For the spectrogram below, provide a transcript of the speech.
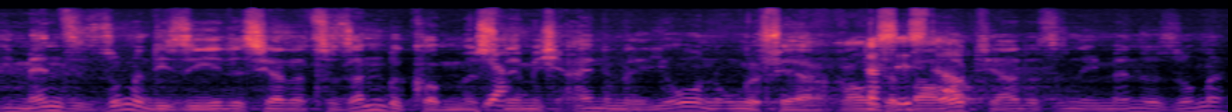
immense Summe, die Sie jedes Jahr da zusammenbekommen müssen, ja. nämlich eine Million ungefähr roundabout. Ja, das ist eine immense Summe.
